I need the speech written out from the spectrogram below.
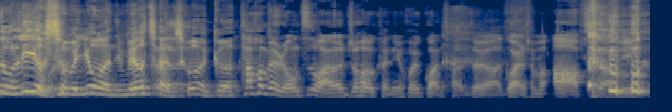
努力有什么用啊？你没有产出啊，哥。他后面融资完了之后，肯定会管团队啊，管什么 Ops 啊、运营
